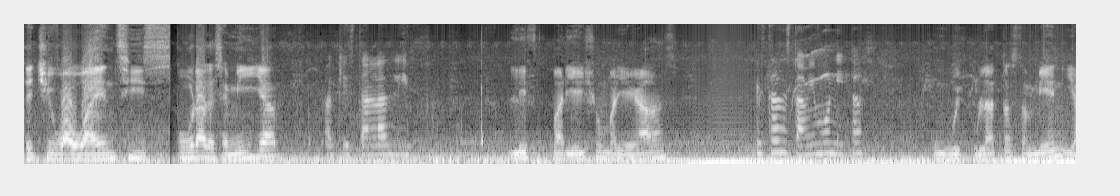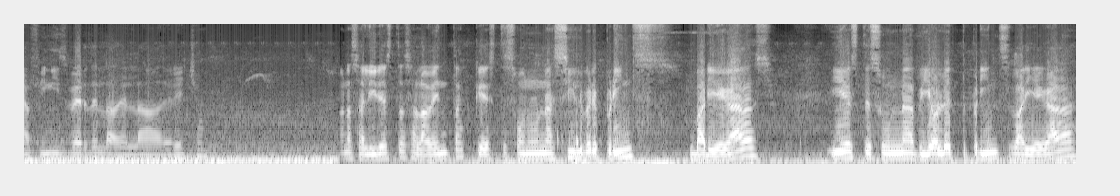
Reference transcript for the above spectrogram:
de chihuahuaensis pura de semilla. Aquí están las leaf. Leaf variation variegadas. Estas están bien bonitas. Huiculatas también y afinis verde la de la derecha. Van a salir estas a la venta, que estas son unas Silver Prince variegadas y esta es una Violet Prince variegada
